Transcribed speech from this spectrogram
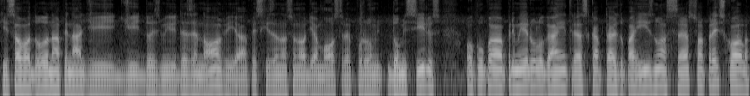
que Salvador, na PNAD de, de 2019, a Pesquisa Nacional de Amostra por Domicílios, ocupa primeiro lugar entre as capitais do país no acesso à pré-escola.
